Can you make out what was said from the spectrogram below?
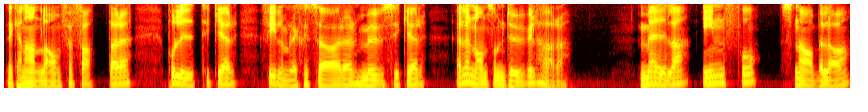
Det kan handla om författare, politiker, filmregissörer, musiker eller någon som du vill höra. Mejla info snabela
